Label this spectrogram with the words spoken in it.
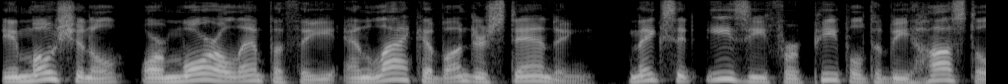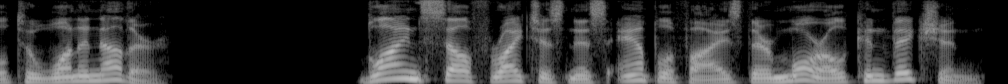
emotional, or moral empathy and lack of understanding makes it easy for people to be hostile to one another. Blind self righteousness amplifies their moral conviction.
